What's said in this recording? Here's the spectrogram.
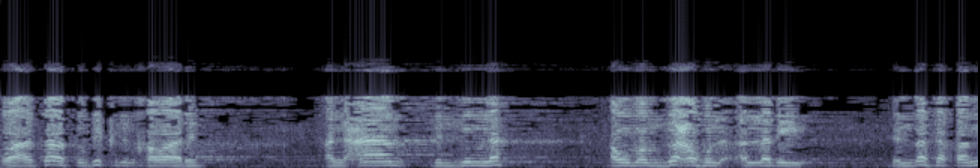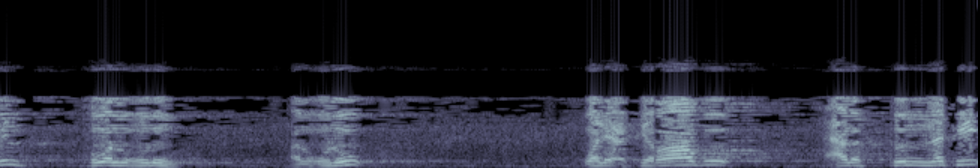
وأساس فكر الخوارج العام بالجملة أو منبعه الذي انبثق منه هو الغلو. الغلو والاعتراض على السنة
